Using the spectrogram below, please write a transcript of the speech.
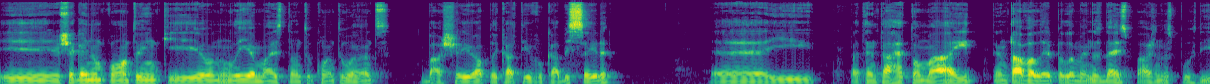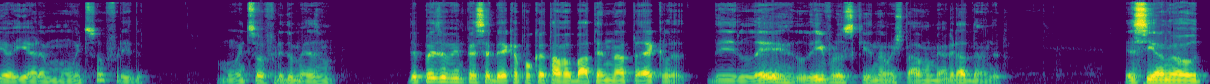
E eu cheguei num ponto em que eu não lia mais tanto quanto antes. Baixei o aplicativo Cabeceira é, e para tentar retomar e tentava ler pelo menos 10 páginas por dia e era muito sofrido. Muito sofrido mesmo. Depois eu vim perceber que a pouco eu estava batendo na tecla de ler livros que não estavam me agradando. Esse ano eu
